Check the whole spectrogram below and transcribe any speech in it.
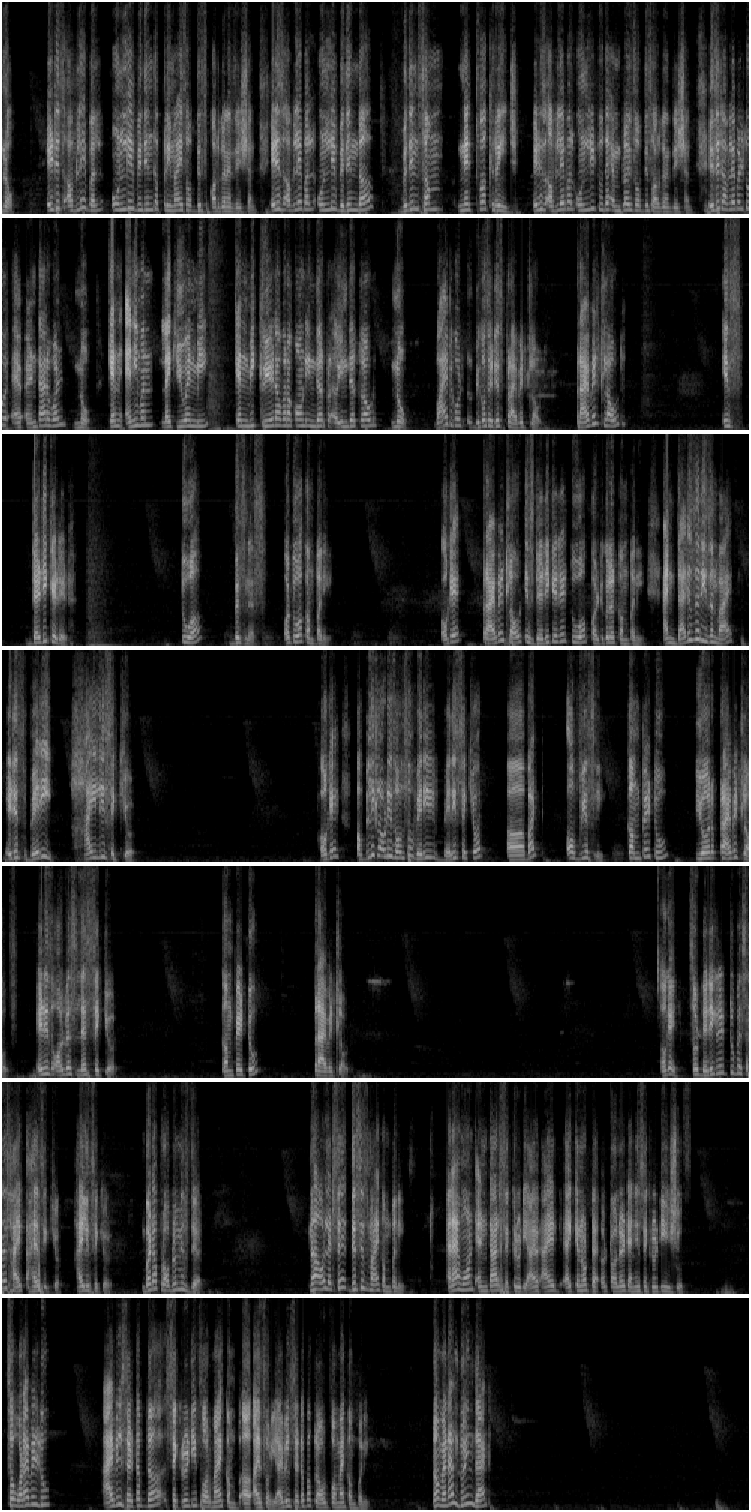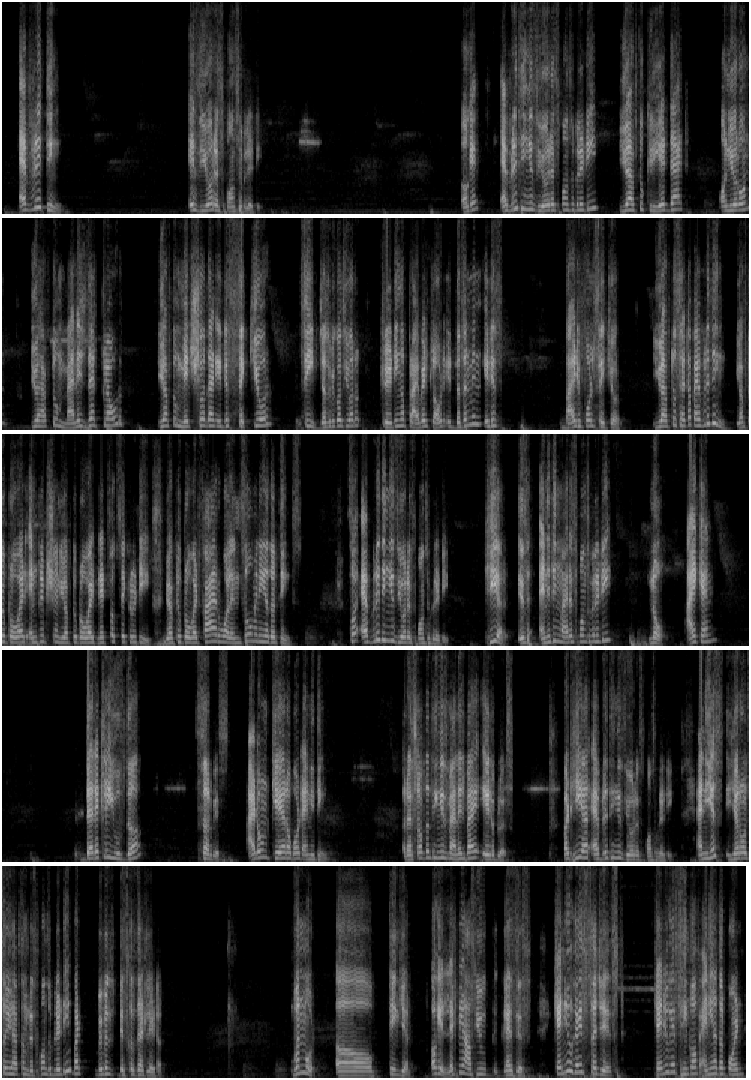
No it is available only within the premise of this organization. It is available only within the within some network range. It is available only to the employees of this organization. Is it available to entire world? No. Can anyone like you and me, can we create our account in their in their cloud? No. Why? Because because it is private cloud. Private cloud is dedicated to a business or to a company. Okay private cloud is dedicated to a particular company. And that is the reason why it is very highly secure. Okay, public cloud is also very, very secure. Uh, but obviously, compared to your private clouds, it is always less secure compared to private cloud. Okay, so dedicated to business, high, high secure, highly secure. But a problem is there. Now, let's say this is my company and I want entire security. I, I, I cannot tolerate any security issues. So what I will do, I will set up the security for my, uh, I sorry, I will set up a cloud for my company. Now, when I'm doing that, everything is your responsibility. Okay? Everything is your responsibility. You have to create that on your own. You have to manage that cloud. You have to make sure that it is secure. See, just because you are creating a private cloud, it doesn't mean it is by default secure. You have to set up everything. You have to provide encryption. You have to provide network security. You have to provide firewall and so many other things. So everything is your responsibility. Here, is anything my responsibility? No. I can directly use the service. I don't care about anything. Rest of the thing is managed by AWS. But here, everything is your responsibility. And yes, here also you have some responsibility, but we will discuss that later. One more uh, thing here. Okay, let me ask you guys this. Can you guys suggest, can you guys think of any other point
